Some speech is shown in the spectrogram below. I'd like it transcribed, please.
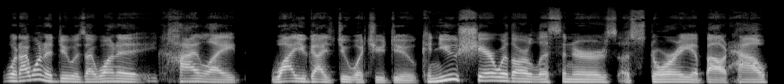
what I want to do is I want to highlight why you guys do what you do. Can you share with our listeners a story about how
